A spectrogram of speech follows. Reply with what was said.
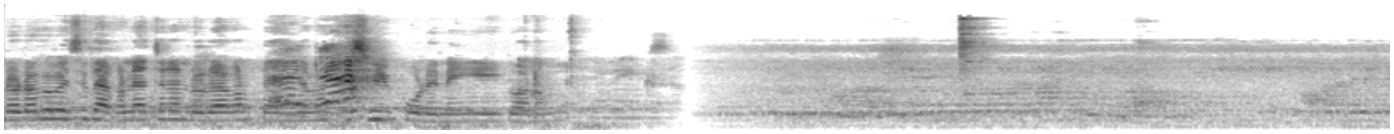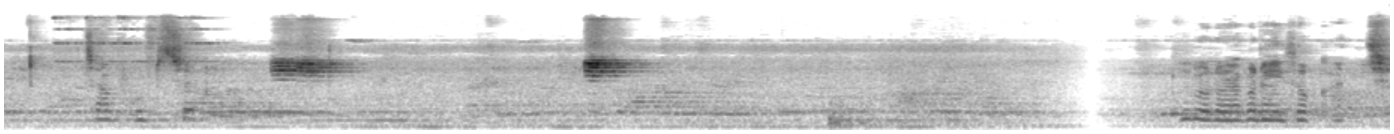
ডোডোকে বেশি দেখানো যাচ্ছে না ডোডো এখন প্যান্ট জামা কিছুই পরে নেই এই গরমে। চা ফুটছে। ডোডো এখন এইসব খাচ্ছে।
